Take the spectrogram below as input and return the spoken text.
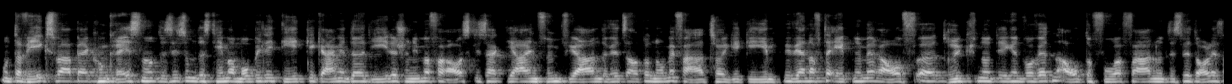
unterwegs war bei Kongressen und es ist um das Thema Mobilität gegangen, da hat jeder schon immer vorausgesagt, ja, in fünf Jahren, da wird es autonome Fahrzeuge geben, wir werden auf der App nur mehr raufdrücken äh, und irgendwo wird ein Auto vorfahren und es wird alles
